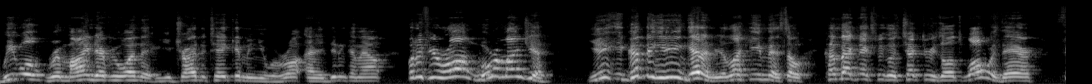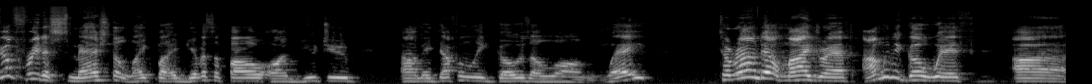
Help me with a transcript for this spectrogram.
we will remind everyone that you tried to take him and you were wrong and it didn't come out. But if you're wrong, we'll remind you. You good thing you didn't get him. You're lucky you missed. So come back next week. Let's check the results. While we're there, feel free to smash the like button. Give us a follow on YouTube. Um, it definitely goes a long way. To round out my draft, I'm going to go with uh,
